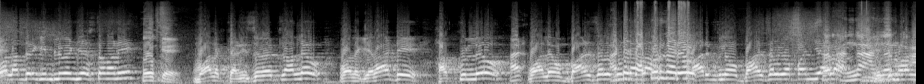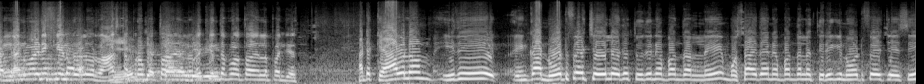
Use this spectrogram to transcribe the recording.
వాళ్ళందరికీ ఇంప్లిమెంట్ చేస్తామని? ఓకే. వాళ్ళకి కనీస వేతనాలు లేవు. వాళ్ళకి ఎలాంటి హక్కులు లేవు. వాళ్ళేమో బానిసలు కార్మికులు బానిసలుగా పనిచేయాలి అంగ- అంగన్ అంగన్వాడీ కేంద్రాలు రాష్ట్ర ప్రభుత్వాలలో చెప్పాలండి కేంద్ర ఇది? ప్రభుత్వాలలో పనిచేస్తారు అంటే కేవలం ఇది ఇంకా నోటిఫై చేయలేదు తుది నిబంధనల్ని ముసాయిదా నిబంధనలు తిరిగి నోటిఫై చేసి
